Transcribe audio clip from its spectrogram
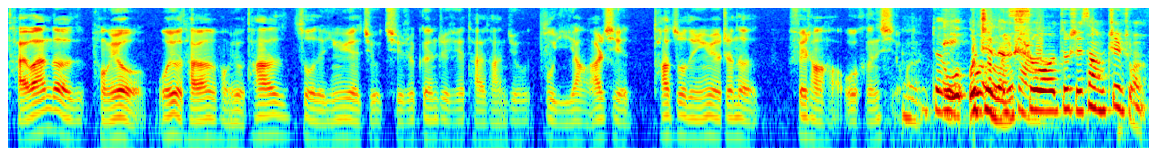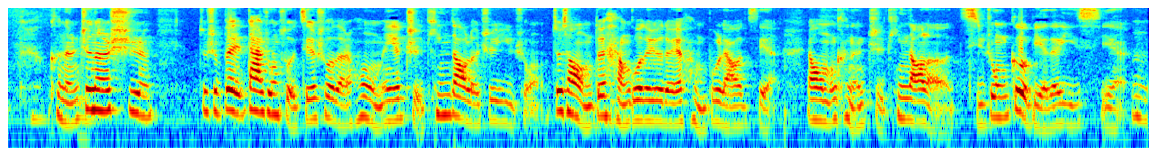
台湾的朋友，我有台湾的朋友，他做的音乐就其实跟这些台团就不一样，而且他做的音乐真的非常好，我很喜欢。嗯，对哎我我只能说，就是像这种，可能真的是。就是被大众所接受的，然后我们也只听到了这一种，就像我们对韩国的乐队也很不了解，然后我们可能只听到了其中个别的一些，嗯，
